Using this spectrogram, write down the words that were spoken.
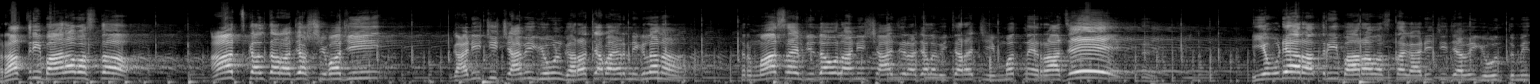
रात्री बारा वाजता आजकालचा राजा शिवाजी गाडीची चावी घेऊन घराच्या बाहेर निघला ना तर मासाहेब जिजाऊला आणि शहाजी राजाला विचारायची हिंमत नाही. राजे! एवढ्या रात्री बारा वाजता गाडीची चावी घेऊन तुम्ही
